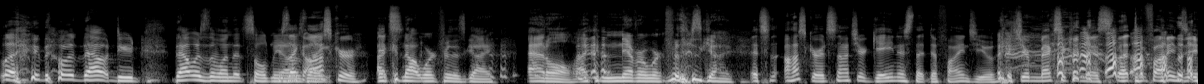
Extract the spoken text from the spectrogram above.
like that, was, that dude, that was the one that sold me. he's I like Oscar. I It's, could not work for this guy at all. I could never work for this guy. it's Oscar. It's not your gayness that defines you. It's your Mexicanness that defines you.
